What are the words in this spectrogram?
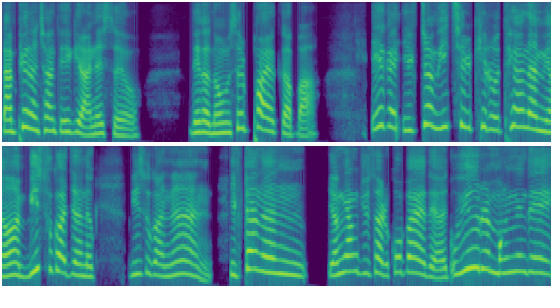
남편은 저한테 얘기를 안 했어요. 내가 너무 슬퍼할까 봐. 애가 1.27kg 태어나면 미숙아잖아요. 미숙아는 일단은 영양 주사를 꼽아야 돼요. 우유를 먹는데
